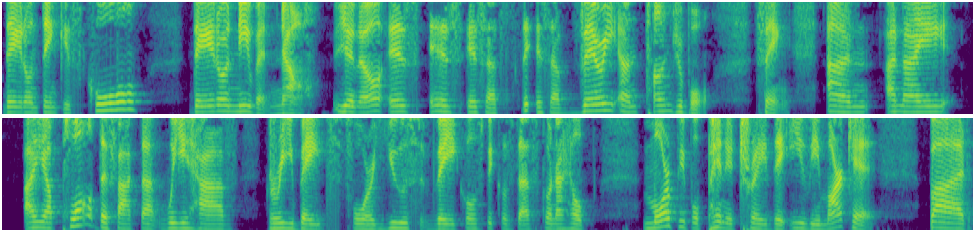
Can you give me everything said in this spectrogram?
They don't think it's cool. They don't even know, you know, is, is, is a, is a very intangible thing. And, and I, I applaud the fact that we have rebates for used vehicles because that's going to help more people penetrate the EV market. But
